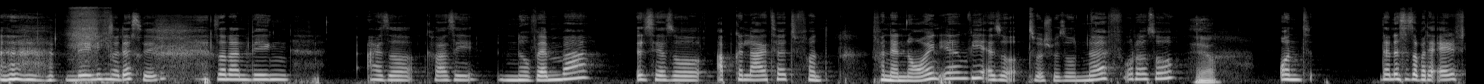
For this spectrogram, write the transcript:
nee, nicht nur deswegen, sondern wegen, also quasi November ist ja so abgeleitet von, von der 9 irgendwie, also zum Beispiel so Neuf oder so. Ja. Und dann ist es aber der 11.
